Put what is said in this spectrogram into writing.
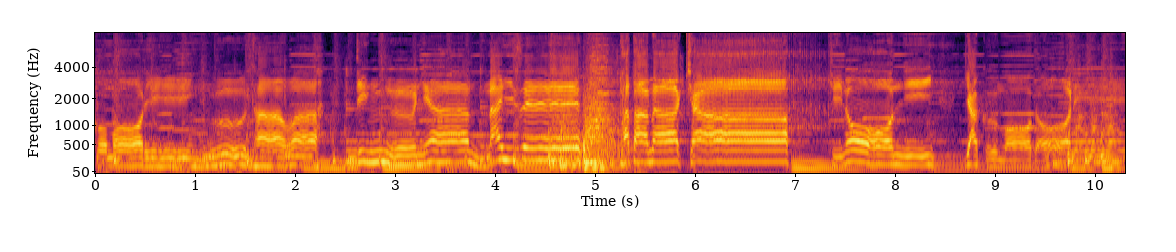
子守歌はリングにゃないぜ。立たなきゃ。昨日に逆戻り。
